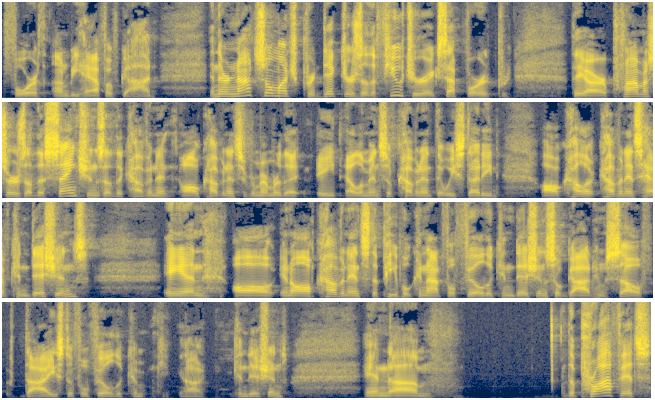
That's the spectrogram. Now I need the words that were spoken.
forth on behalf of God. And they're not so much predictors of the future, except for they are promisers of the sanctions of the covenant. All covenants, if you remember the eight elements of covenant that we studied, all covenants have conditions. And all in all covenants, the people cannot fulfill the conditions, so God Himself dies to fulfill the uh, conditions. And um, the prophets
